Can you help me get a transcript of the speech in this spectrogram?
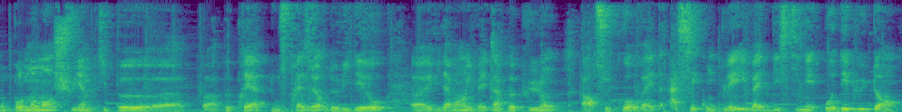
Donc pour le moment, je suis un petit peu euh, à peu près à 12-13 heures de vidéo. Euh, évidemment, il va être un peu plus long. Alors ce cours va être assez complet, il va être destiné aux débutants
